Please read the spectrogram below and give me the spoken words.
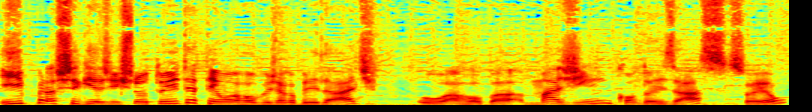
E pra seguir a gente no Twitter tem o arroba jogabilidade, o arroba magin com dois As, sou eu,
